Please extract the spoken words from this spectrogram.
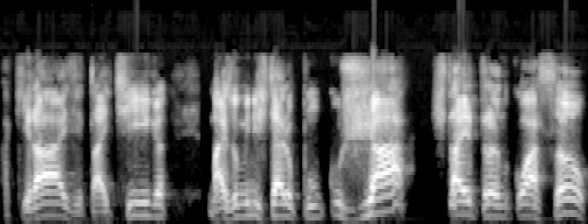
Aquiraz, Itaitinga, mas o Ministério Público já está entrando com ação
